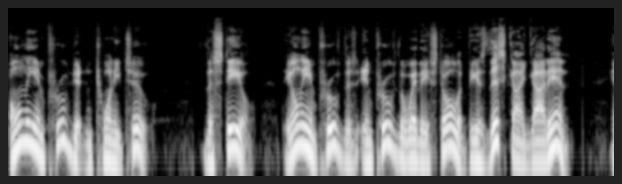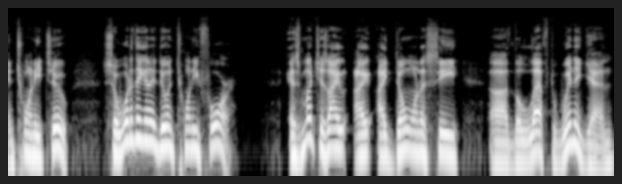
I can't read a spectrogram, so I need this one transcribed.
only improved it in 22. The steal, they only improved this improved the way they stole it because this guy got in in 22. So what are they going to do in 24? As much as I I, I don't want to see uh, the left win again,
